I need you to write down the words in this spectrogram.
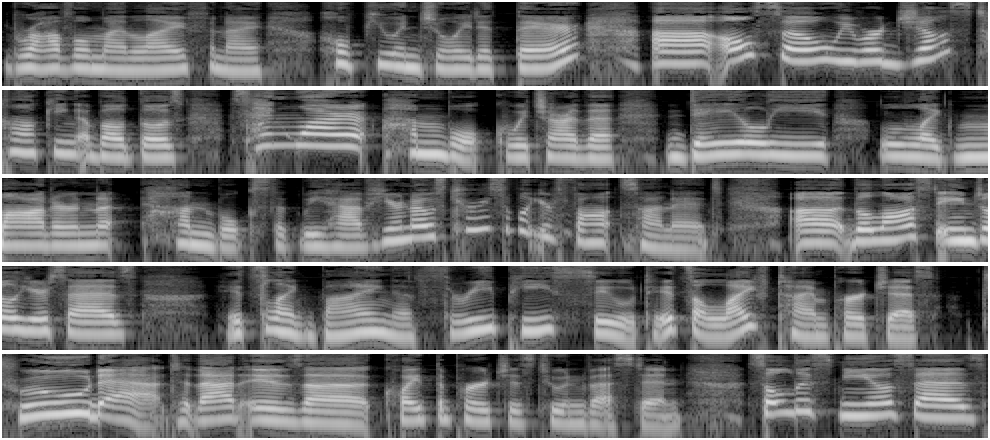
Bravo My Life, and I hope you enjoyed it there. Uh, also, we were just talking about those 생활 한복, which are the daily, like modern hanboks that we have here. And I was curious about your thoughts on it. Uh, the Lost Angel here says, it's like buying a three-piece suit. It's a lifetime purchase. True that. That is uh, quite the purchase to invest in. Soulless Neo says,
